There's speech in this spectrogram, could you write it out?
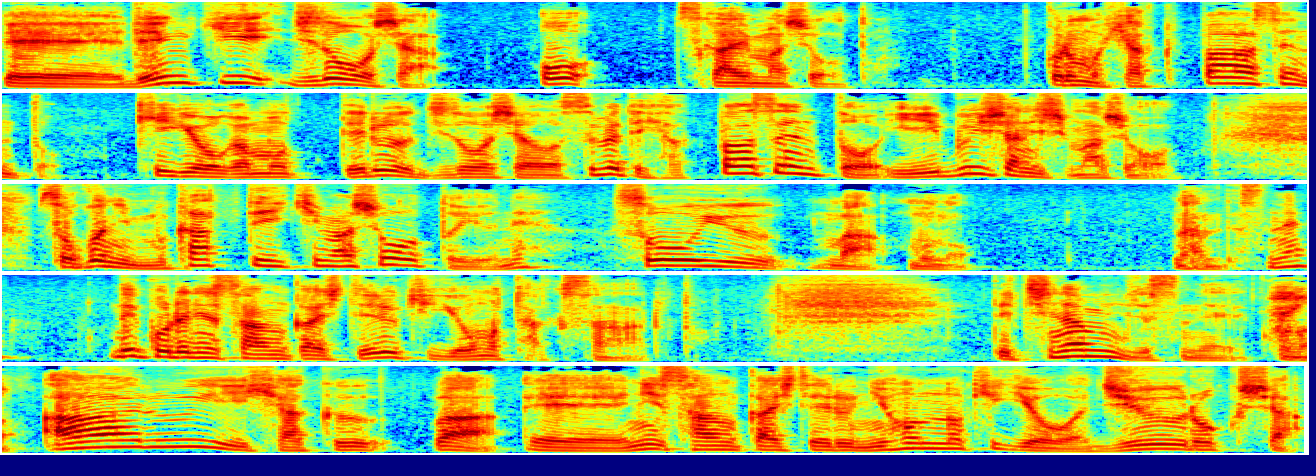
えー電気自動車を使いましょうと。これも100%企業が持ってる自動車を全て 100%EV 車にしましょう。そこに向かっていきましょうというねそういうまあものなんですね。でこれに参加している企業もたくさんあると。でちなみにですねこの RE100 は、えーに参加している日本の企業は16社、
